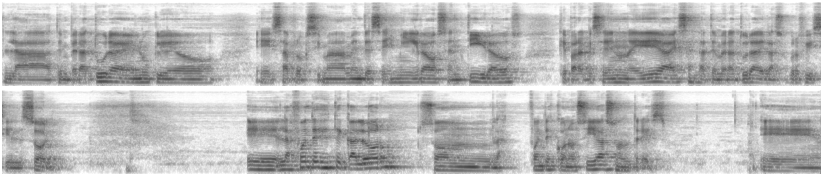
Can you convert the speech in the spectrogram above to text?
La temperatura del núcleo es aproximadamente 6.000 grados centígrados, que para que se den una idea, esa es la temperatura de la superficie del Sol. Eh, las fuentes de este calor son, las fuentes conocidas son tres. Eh,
